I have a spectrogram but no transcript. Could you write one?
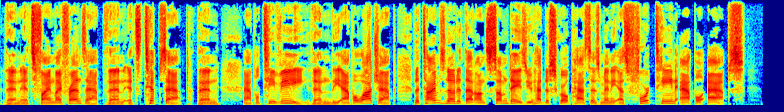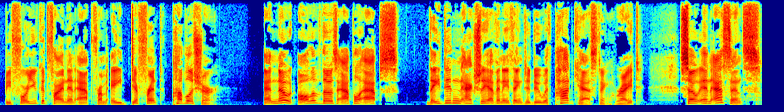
then its Find My Friends app, then its Tips app, then Apple TV, then the Apple Watch app. The Times noted that on some days you had to scroll past as many as 14 Apple apps before you could find an app from a different publisher. And note, all of those Apple apps, they didn't actually have anything to do with podcasting, right? So in essence,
